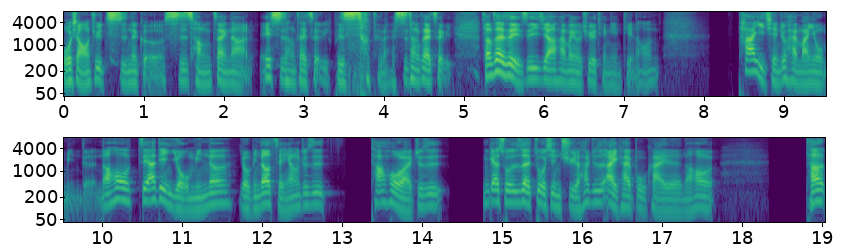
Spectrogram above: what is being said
我想要去吃那个时常在那里，诶，时常在这里，不是时常在哪里，时常在这里，时常在这里是一家还蛮有趣的甜点店，然后他以前就还蛮有名的，然后这家店有名呢，有名到怎样？就是他后来就是应该说是在做兴趣了，他就是爱开不开的，然后他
